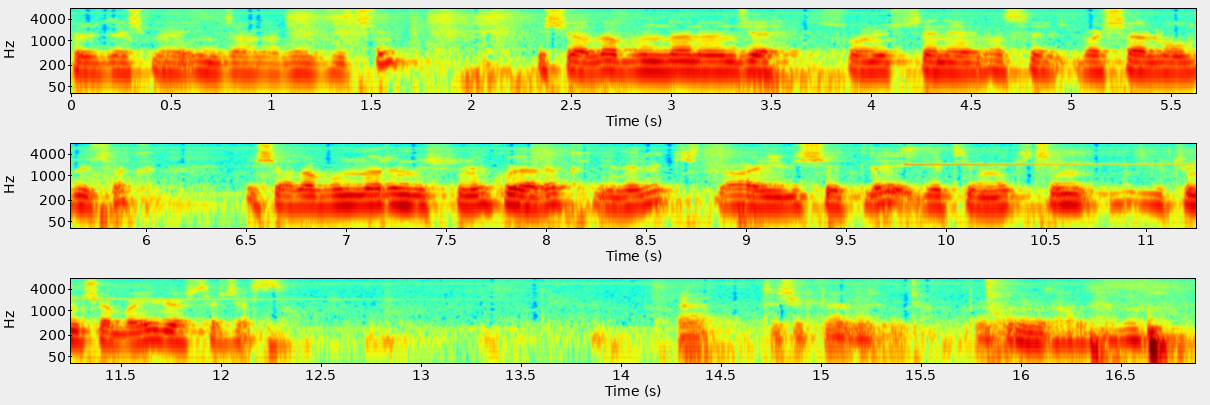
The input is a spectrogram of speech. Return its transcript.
sözleşme imzaladığınız için. İnşallah bundan önce son 3 sene nasıl başarılı olduysak inşallah bunların üstüne koyarak giderek daha iyi bir şekilde getirmek için bütün çabayı göstereceğiz. Evet, teşekkür ederim hocam. İmzalayalım.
